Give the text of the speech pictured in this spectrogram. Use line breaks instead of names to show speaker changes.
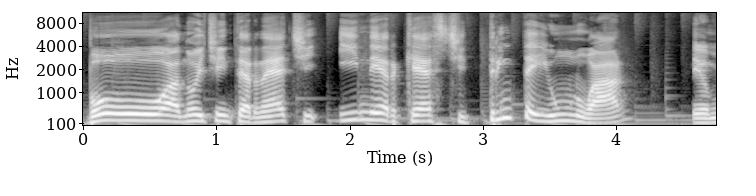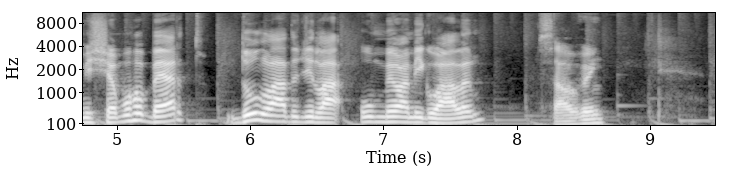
Boa noite, internet. Inercast 31 no ar. Eu me chamo Roberto. Do lado de lá, o meu amigo Alan.
Salvem.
